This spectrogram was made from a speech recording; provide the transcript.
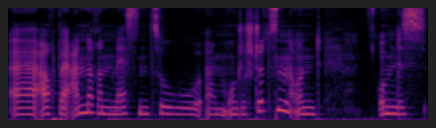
äh, auch bei anderen Messen zu ähm, unterstützen und um das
